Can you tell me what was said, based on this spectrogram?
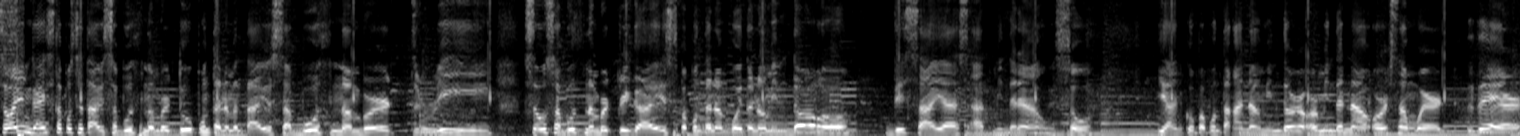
So ayun guys, tapos na tayo sa booth number 2. Punta naman tayo sa booth number 3. So sa booth number 3 guys, papunta naman po ito ng Mindoro, Visayas at Mindanao. So yan, kung papunta ka ng Mindoro or Mindanao or somewhere there,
